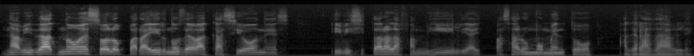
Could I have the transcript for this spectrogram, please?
Navidad no es solo para irnos de vacaciones y visitar a la familia y pasar un momento agradable.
